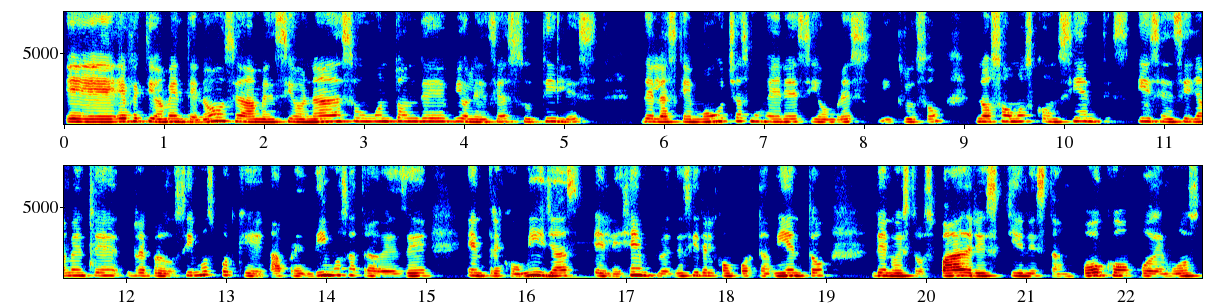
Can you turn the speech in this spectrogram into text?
Eh, efectivamente, ¿no? O sea, mencionas un montón de violencias sutiles de las que muchas mujeres y hombres incluso no somos conscientes y sencillamente reproducimos porque aprendimos a través de, entre comillas, el ejemplo, es decir, el comportamiento de nuestros padres, quienes tampoco podemos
